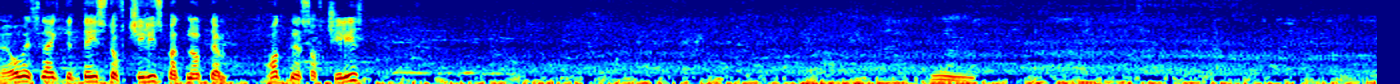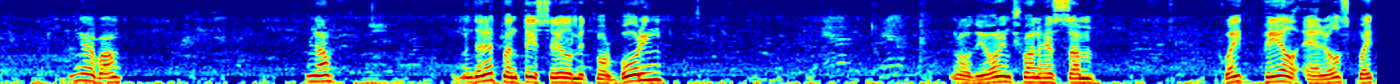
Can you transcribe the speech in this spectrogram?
I always like the taste of chilies, but not the hotness of chilies. Yeah, well, no. And the red one tastes a little bit more boring. Oh, the orange one has some quite pale arils, quite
